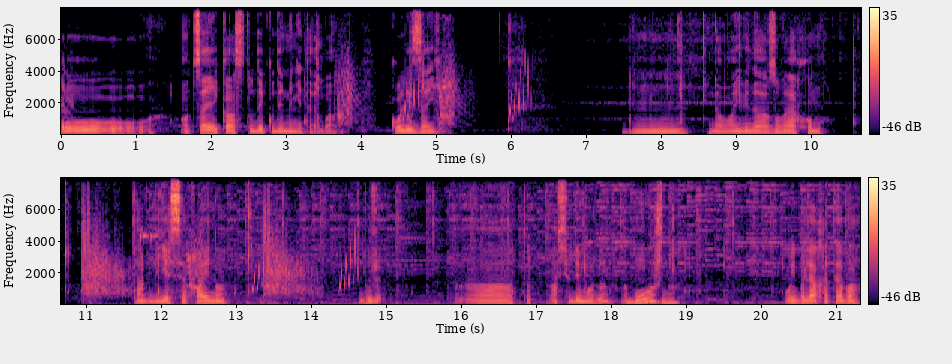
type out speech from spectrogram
О, оце якраз туди, куди мені треба. Колізей. Давай відразу верхом. Так, б'ється файно. Дуже. А, то... а сюди можна? А можна. Ой, бляха, треба.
